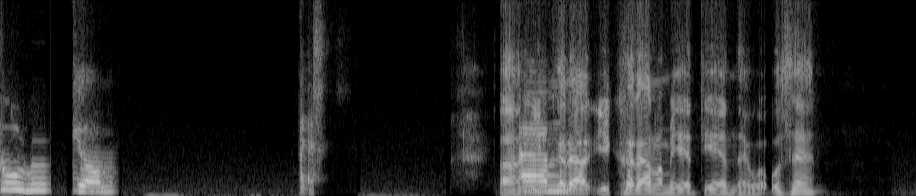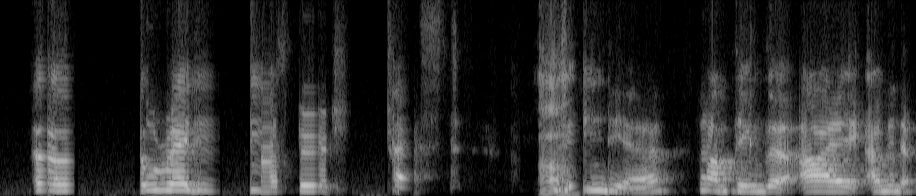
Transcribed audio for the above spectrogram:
Already on Uh, you cut Um, out you cut out on me at the end there. What was that? uh, already my spiritual test Oh, to India, something that I, I mean, I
